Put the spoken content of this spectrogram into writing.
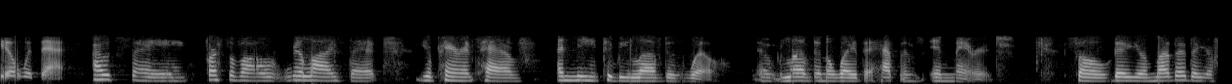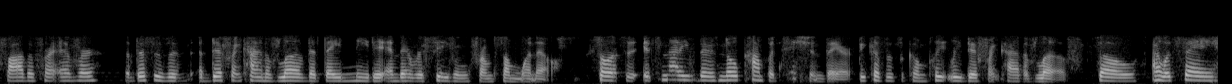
deal with that? I would say, first of all, realize that your parents have a need to be loved as well, and loved in a way that happens in marriage. So they're your mother, they're your father forever, but this is a, a different kind of love that they needed and they're receiving from someone else. So it's a, it's not even there's no competition there because it's a completely different kind of love. So I would say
